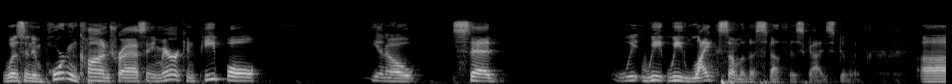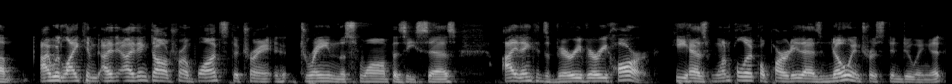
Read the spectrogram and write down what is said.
was an important contrast. And the American people, you know, said we we we like some of the stuff this guy's doing. Uh, I would like him. I, I think Donald Trump wants to drain the swamp, as he says. I think it's very, very hard. He has one political party that has no interest in doing it,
